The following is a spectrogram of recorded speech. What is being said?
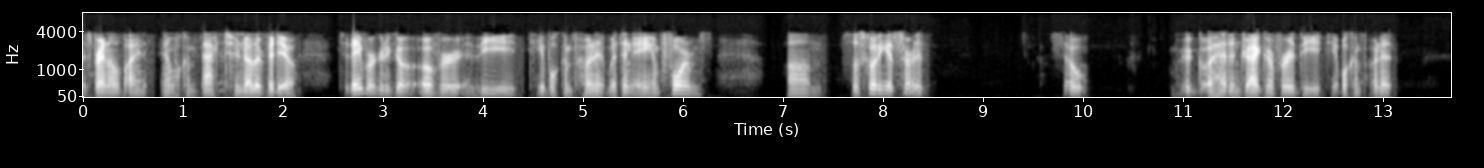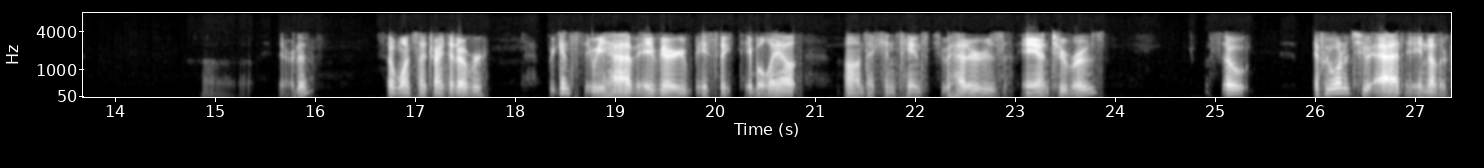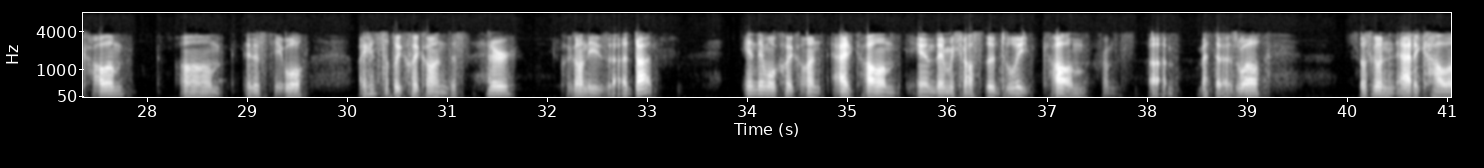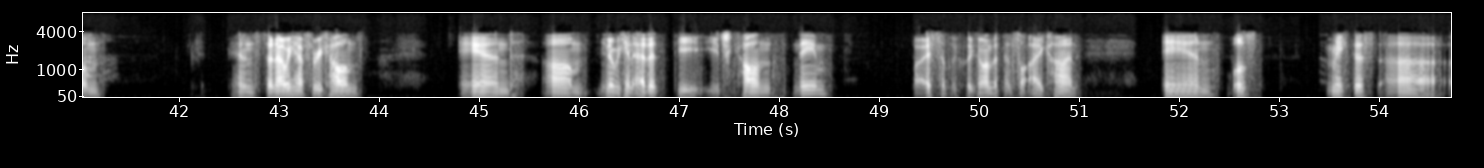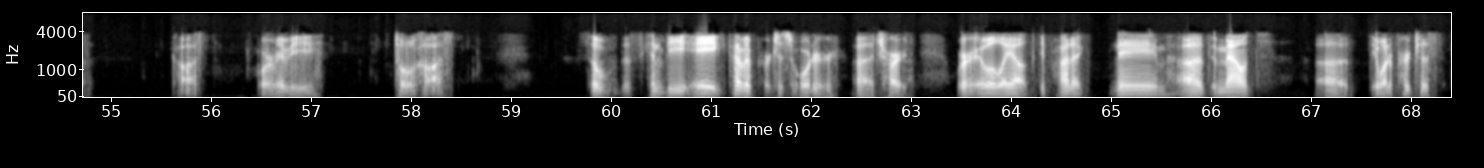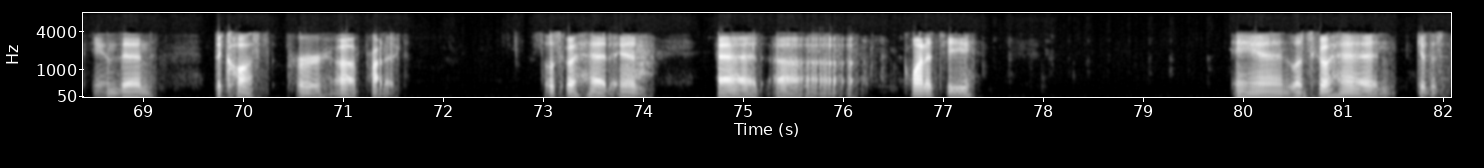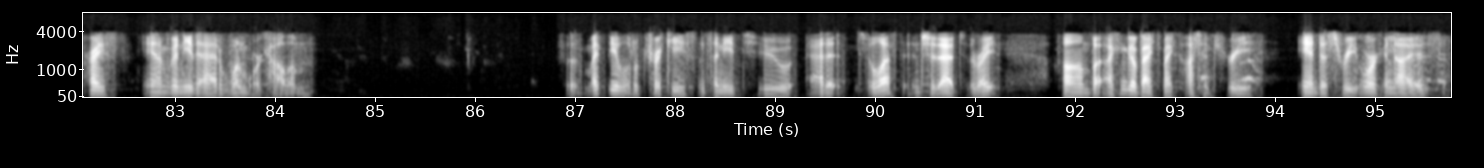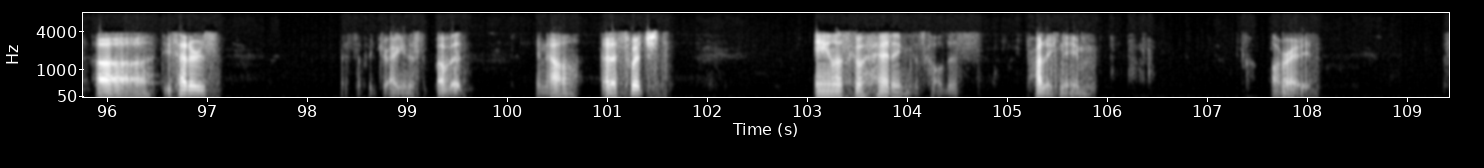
Name is Brandon Levine, and welcome back to another video. Today we're going to go over the table component within AEM Forms. Um, so let's go ahead and get started. So I'm going to go ahead and drag over the table component. Uh, there it is. So once I drag it over, we can see we have a very basic table layout um, that contains two headers and two rows. So if we wanted to add another column um, in this table, I can simply click on this header, click on these uh, dots, and then we'll click on Add Column, and then we can also delete column from this uh, method as well. So let's go ahead and add a column. And so now we have three columns, and um, you know we can edit the each column name by simply clicking on the pencil icon, and we'll make this uh, cost, or maybe total cost. So this can be a kind of a purchase order uh, chart where it will lay out the product name, uh, the amount uh, they want to purchase, and then the cost per uh, product. So let's go ahead and add uh, quantity, and let's go ahead and give this price, and I'm going to need to add one more column. So it might be a little tricky since I need to add it to the left and should add to the right. Um, but I can go back to my content tree and just reorganize uh, these headers. I'm dragging this above it. And now that has switched. And let's go ahead and just call this product name. All right.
